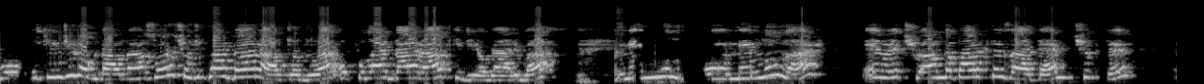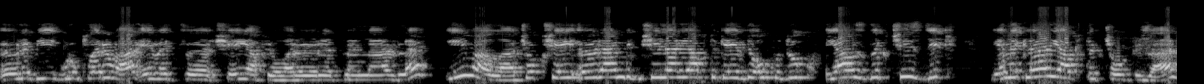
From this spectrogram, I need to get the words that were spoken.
bu ikinci lockdown'dan sonra çocuklar daha rahatladılar. Okullar daha rahat gidiyor galiba. Memnun, e, memnunlar. Evet şu anda parkta zaten çıktı. Öyle bir grupları var. Evet e, şey yapıyorlar öğretmenlerle. İyi valla çok şey öğrendik. Bir şeyler yaptık evde okuduk. Yazdık çizdik. Yemekler yaptık çok güzel.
